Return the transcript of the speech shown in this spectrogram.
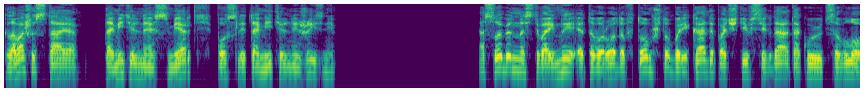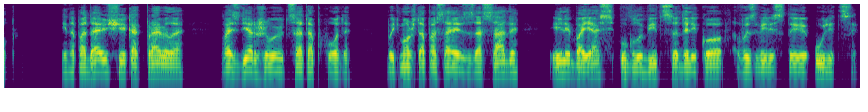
Глава шестая. Томительная смерть после томительной жизни. Особенность войны этого рода в том, что баррикады почти всегда атакуются в лоб, и нападающие, как правило, воздерживаются от обхода, быть может, опасаясь засады или боясь углубиться далеко в извилистые улицы.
